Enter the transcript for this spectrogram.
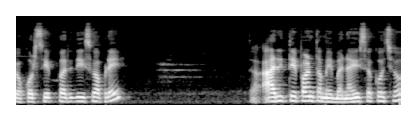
ચોકોર શેપ કરી દઈશું આપણે. તો આ રીતે પણ તમે બનાવી શકો છો.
